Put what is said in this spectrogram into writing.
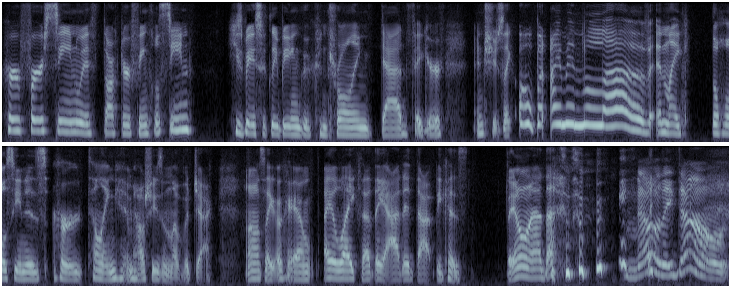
her first scene with Dr. Finkelstein, he's basically being the controlling dad figure. And she's like, Oh, but I'm in love. And like the whole scene is her telling him how she's in love with Jack. And I was like, Okay, I'm, I like that they added that because they don't add that in the movie. No, they don't.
